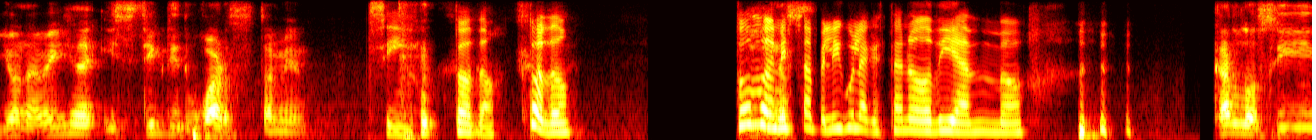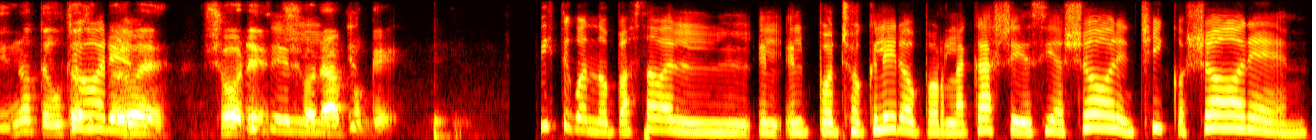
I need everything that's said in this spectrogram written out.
John Avenger y Secret Wars también. Sí, todo, todo. Todo en esta película que están odiando. Carlos, si no te gusta llore, llore, llorá porque... ¿Viste cuando pasaba el, el, el, pochoclero por la calle y decía lloren, chicos, lloren?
